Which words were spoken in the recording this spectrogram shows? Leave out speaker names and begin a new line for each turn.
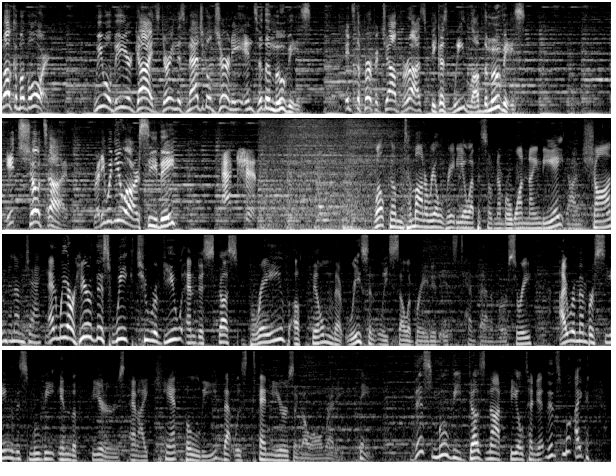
Welcome aboard! We will be your guides during this magical journey into the movies. It's the perfect job for us because we love the movies. It's showtime! Ready when you are, CB!
Action!
Welcome to Monorail Radio episode number 198. I'm Sean.
And I'm Jackie.
And we are here this week to review and discuss Brave, a film that recently celebrated its 10th anniversary. I remember seeing this movie in the theaters, and I can't believe that was 10 years ago already.
Same.
This movie does not feel 10 years. This mo- I,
